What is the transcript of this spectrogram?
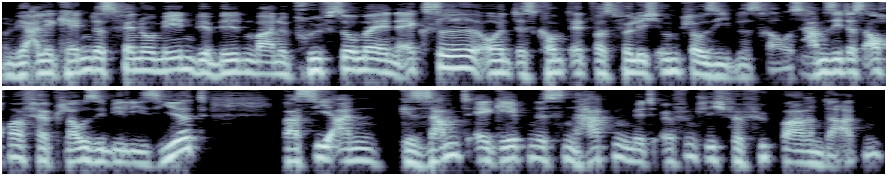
Und wir alle kennen das Phänomen, wir bilden mal eine Prüfsumme in Excel und es kommt etwas völlig Unplausibles raus. Haben Sie das auch mal verplausibilisiert, was Sie an Gesamtergebnissen hatten mit öffentlich verfügbaren Daten?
